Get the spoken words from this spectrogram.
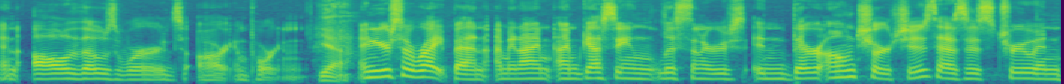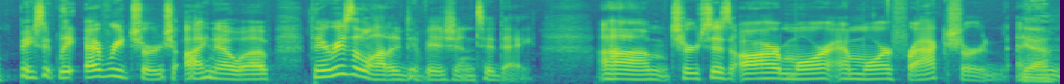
And all of those words are important. Yeah. And you're so right Ben. I mean I'm I'm guessing listeners in their own churches as is true in basically every church I know of there is a lot of division today. Um, churches are more and more fractured and Yeah.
